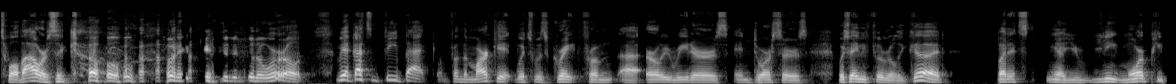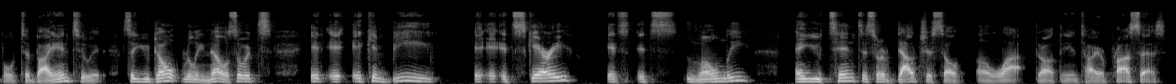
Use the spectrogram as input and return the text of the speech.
12 hours ago when it entered into the world. I mean, I got some feedback from the market, which was great from uh, early readers, endorsers, which made me feel really good. But it's you know you you need more people to buy into it, so you don't really know. So it's it it, it can be it, it's scary, it's it's lonely, and you tend to sort of doubt yourself a lot throughout the entire process.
